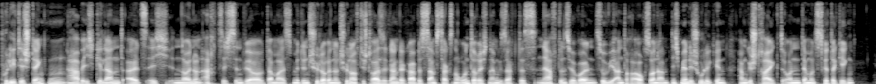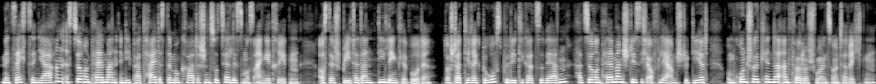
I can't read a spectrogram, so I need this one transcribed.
Politisch denken habe ich gelernt, als ich 89 sind wir damals mit den Schülerinnen und Schülern auf die Straße gegangen. Da gab es samstags noch Unterricht und haben gesagt, das nervt uns, wir wollen so wie andere auch Sonnabend nicht mehr in die Schule gehen, haben gestreikt und demonstriert dagegen. Mit 16 Jahren ist Sören Pellmann in die Partei des demokratischen Sozialismus eingetreten, aus der später dann die Linke wurde. Doch statt direkt Berufspolitiker zu werden, hat Sören Pellmann schließlich auf Lehramt studiert, um Grundschulkinder an Förderschulen zu unterrichten.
